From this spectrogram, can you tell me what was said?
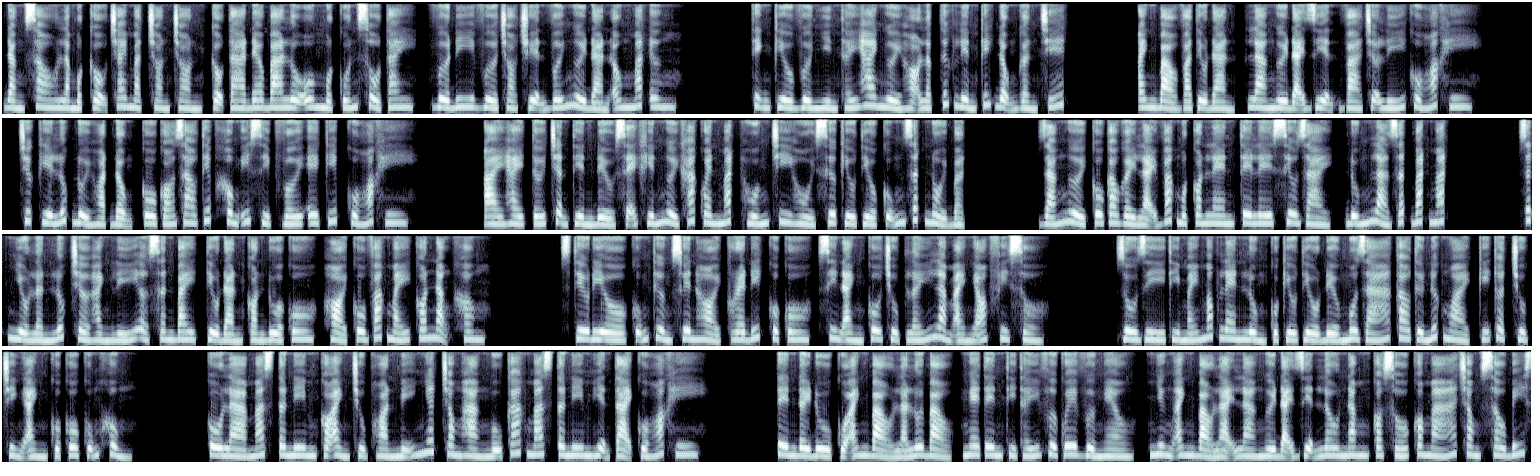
Đằng sau là một cậu trai mặt tròn tròn, cậu ta đeo ba lô ôm một cuốn sổ tay, vừa đi vừa trò chuyện với người đàn ông mắt ưng. Thịnh Kiều vừa nhìn thấy hai người họ lập tức liền kích động gần chết. Anh Bảo và Tiểu Đàn là người đại diện và trợ lý của Hoắc Hy. Trước kia lúc đuổi hoạt động cô có giao tiếp không ít dịp với ekip của Hoắc Hy. Ai hay tới trận tiền đều sẽ khiến người khác quen mắt huống chi hồi xưa Kiều Tiểu cũng rất nổi bật. dáng người cô cao gầy lại vác một con len tele siêu dài, đúng là rất bắt mắt. Rất nhiều lần lúc chờ hành lý ở sân bay tiểu đàn còn đùa cô, hỏi cô vác máy có nặng không? Studio cũng thường xuyên hỏi credit của cô, xin ảnh cô chụp lấy làm ảnh official. Dù gì thì máy móc len lủng của Kiều Tiểu đều mua giá cao từ nước ngoài, kỹ thuật chụp chỉnh ảnh của cô cũng khủng. Cô là masternim có ảnh chụp hoàn mỹ nhất trong hàng ngũ các masternim hiện tại của Hoắc Hy. Tên đầy đủ của anh Bảo là Lôi Bảo, nghe tên thì thấy vừa quê vừa nghèo, nhưng anh Bảo lại là người đại diện lâu năm có số có má trong showbiz.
